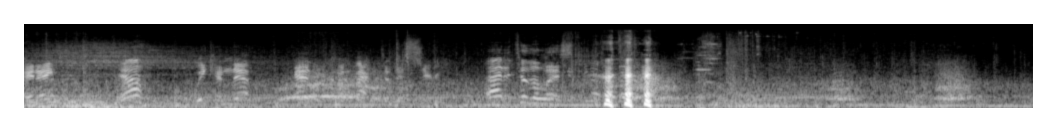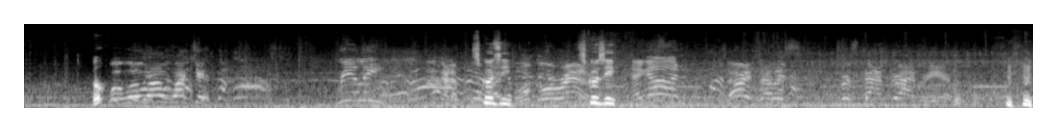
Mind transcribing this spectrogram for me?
Hey, Nate, Yeah? we can never, ever come back to this city. Add it to the list. Whoa, whoa, whoa, watch it! Really? You Scoozy. We'll go around. Scoozy. Hang on. Sorry, fellas. First time driver here. yeah,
